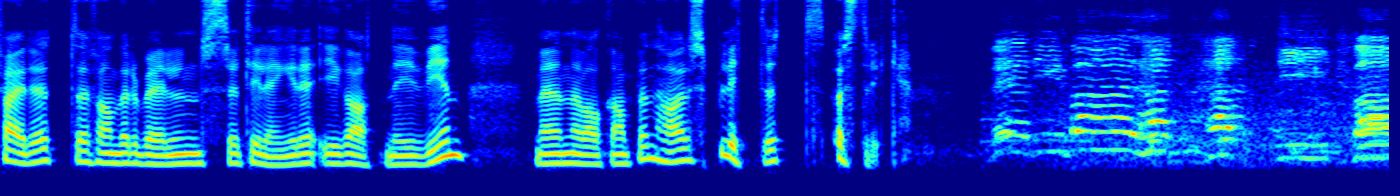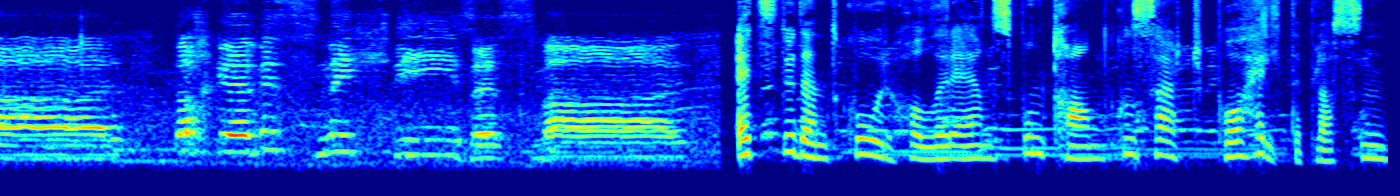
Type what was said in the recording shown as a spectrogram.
feiret van der Bellens tilhengere i gatene i Wien, men valgkampen har splittet Østerrike. Wer die Wahl hat, hat die Qual, doch gewiss nicht dieses Mal. Et studentkor holder en spontan konsert på Helteplassen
